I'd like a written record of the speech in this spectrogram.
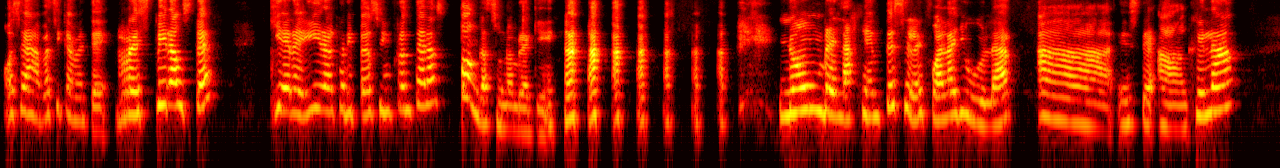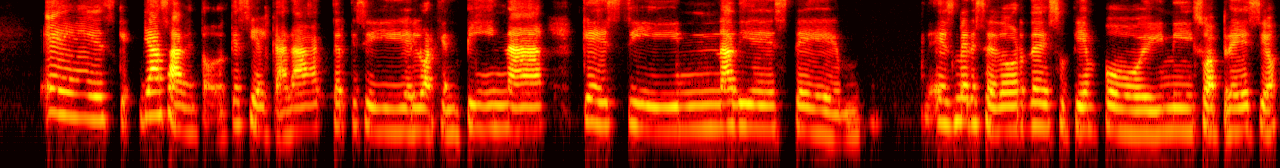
O sea, básicamente, respira usted, quiere ir al Caripeo Sin Fronteras, ponga su nombre aquí. no, hombre, la gente se le fue a la yugular a este, Ángela, es que ya saben todo, que si el carácter, que si lo argentina, que si nadie este, es merecedor de su tiempo y ni su aprecio.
